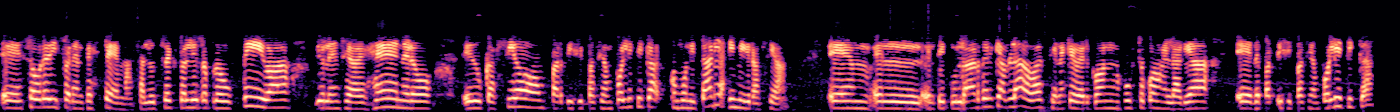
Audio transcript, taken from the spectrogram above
eh, sobre diferentes temas, salud sexual y reproductiva, violencia de género, educación, participación política comunitaria y migración. Em, el, titular del que hablabas tiene que ver con justo con el área eh, de participación política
